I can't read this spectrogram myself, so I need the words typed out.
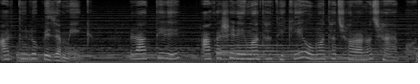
আর তুলো পেজা মেঘ। রাত্রিরে আকাশের এ মাথা থেকে ও মাথা ছড়ানো ছায়াপথ।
